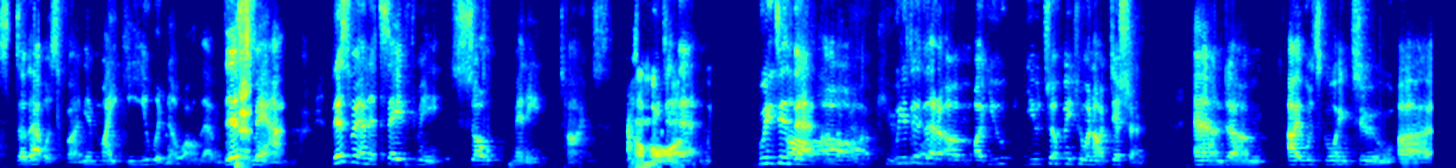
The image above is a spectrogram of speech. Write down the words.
so that was fun and mikey you would know all that this man this man has saved me so many times Come we on. did that we, we did that Aw, look at oh, how cute we you did are. that um uh, you you took me to an audition and um i was going to uh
